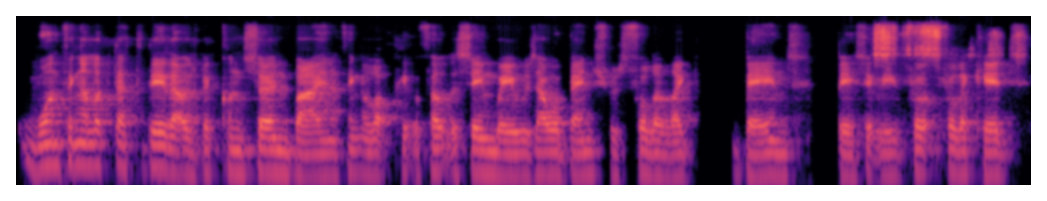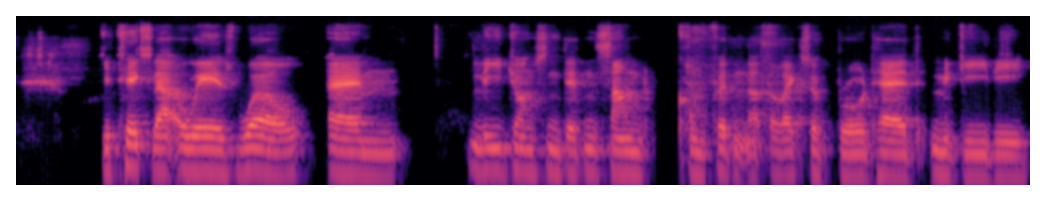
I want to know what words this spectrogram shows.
one thing I looked at today that I was a bit concerned by, and I think a lot of people felt the same way, was our bench was full of like banes, basically full, full of kids. You take that away as well. Um, Lee Johnson didn't sound confident that the likes of Broadhead, McGeady,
